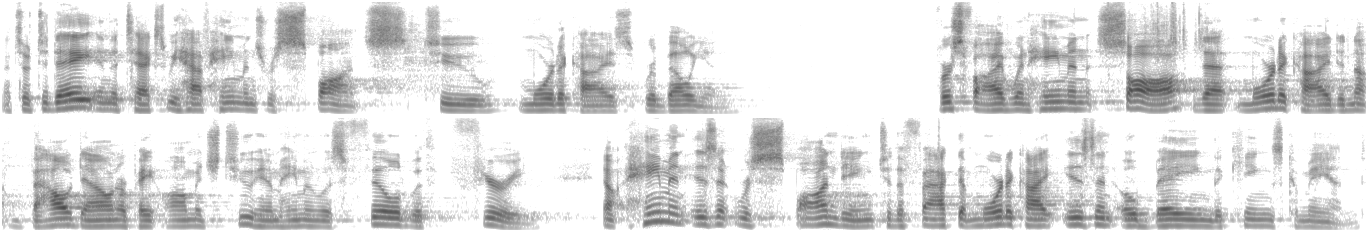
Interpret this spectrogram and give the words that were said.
And so today in the text, we have Haman's response to Mordecai's rebellion. Verse 5 When Haman saw that Mordecai did not bow down or pay homage to him, Haman was filled with fury. Now, Haman isn't responding to the fact that Mordecai isn't obeying the king's command.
